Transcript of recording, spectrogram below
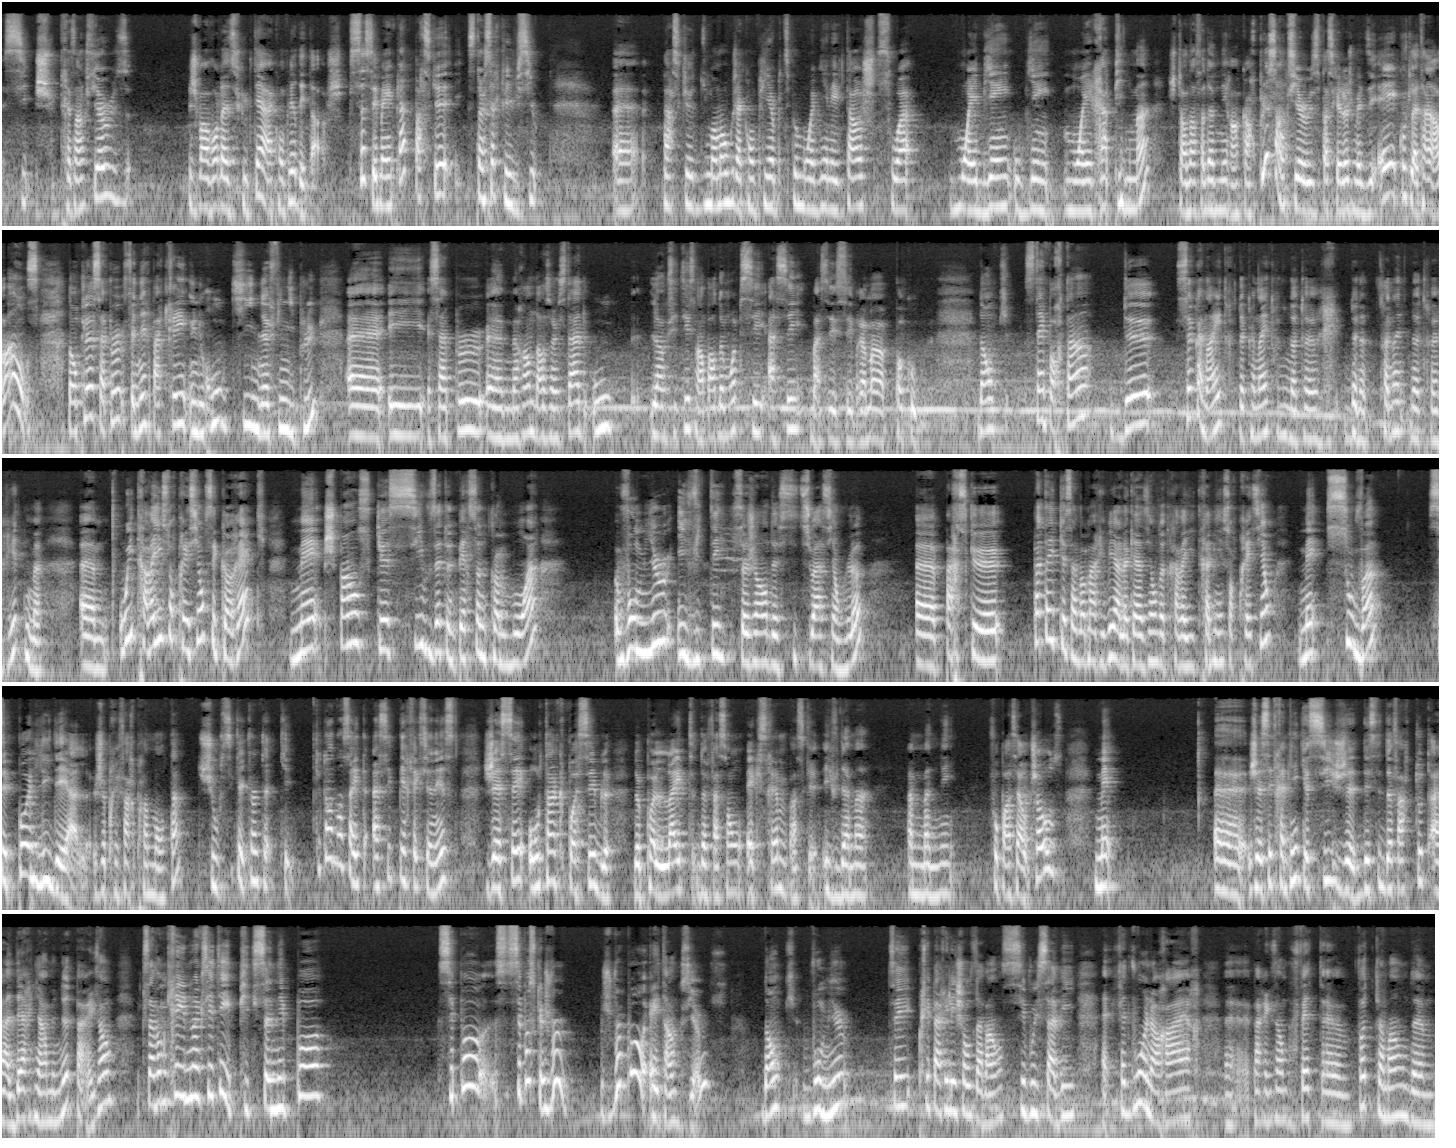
si je suis très anxieuse, je vais avoir de la difficulté à accomplir des tâches. Puis ça, c'est bien plate parce que c'est un cercle vicieux parce que du moment où j'accomplis un petit peu moins bien les tâches, soit moins bien ou bien moins rapidement, j'ai tendance à devenir encore plus anxieuse parce que là je me dis hey, écoute le temps avance. Donc là ça peut finir par créer une roue qui ne finit plus euh, et ça peut euh, me rendre dans un stade où l'anxiété s'empare de moi puis c'est assez bah c'est vraiment pas cool. Donc c'est important de se connaître, de connaître notre de notre, connaître notre rythme, euh, oui, travailler sur pression, c'est correct, mais je pense que si vous êtes une personne comme moi, vaut mieux éviter ce genre de situation-là, euh, parce que peut-être que ça va m'arriver à l'occasion de travailler très bien sur pression, mais souvent, c'est pas l'idéal. Je préfère prendre mon temps. Je suis aussi quelqu'un qui, a tendance à être assez perfectionniste. J'essaie autant que possible de pas l'être de façon extrême parce que, évidemment, à un moment donné, faut passer à autre chose. Mais euh, je sais très bien que si je décide de faire tout à la dernière minute, par exemple, que ça va me créer de l'anxiété, puis que ce n'est pas, c'est pas, c'est pas ce que je veux. Je veux pas être anxieuse. Donc, vaut mieux préparer les choses d'avance. Si vous le savez, euh, faites-vous un horaire. Euh, par exemple, vous faites votre commande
